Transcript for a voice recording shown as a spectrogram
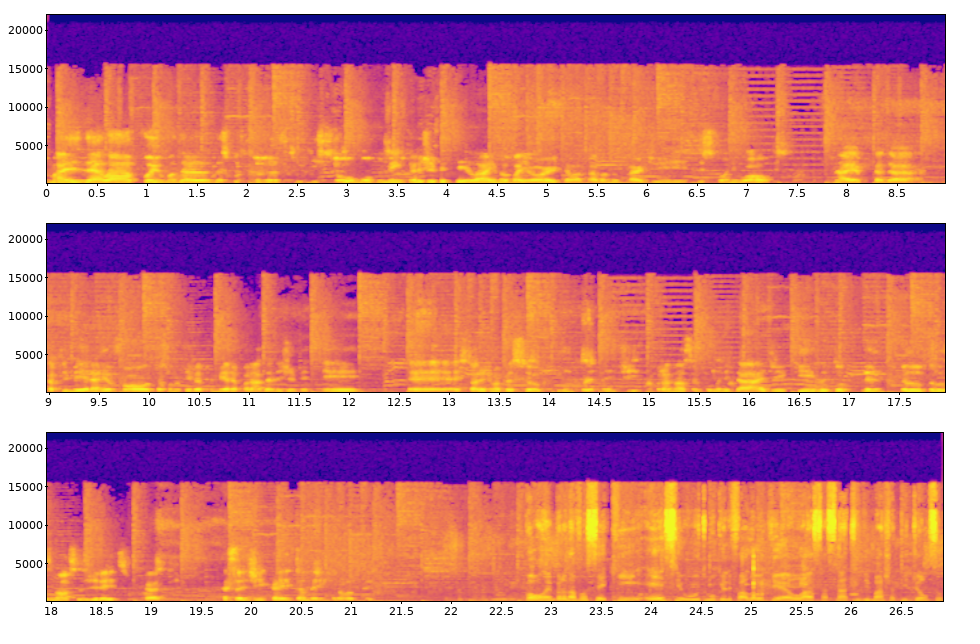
Mas ela foi uma da, das pessoas que iniciou o movimento LGBT lá em Nova York. Ela estava no bar de, de Stonewall, na época da, da primeira revolta, quando teve a primeira parada LGBT. É a história de uma pessoa importantíssima para nossa comunidade que lutou tanto pelo, pelos nossos direitos. Fica essa dica aí também para vocês. Bom, lembrando a você que esse último que ele falou, que é o assassinato de Marsha P. Johnson,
